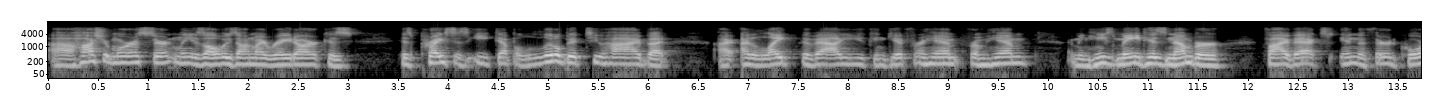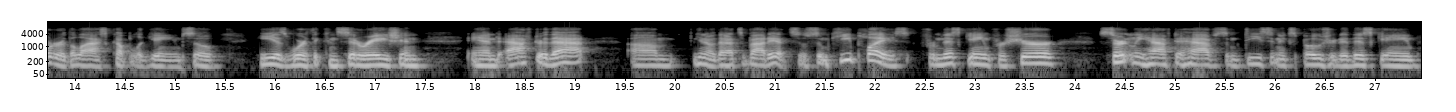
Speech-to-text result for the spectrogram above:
Uh, Hachimura certainly is always on my radar because his price is eked up a little bit too high, but I, I like the value you can get for him from him. I mean, he's made his number 5x in the third quarter the last couple of games, so he is worth a consideration. And after that, um, you know, that's about it. So some key plays from this game for sure. Certainly have to have some decent exposure to this game,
